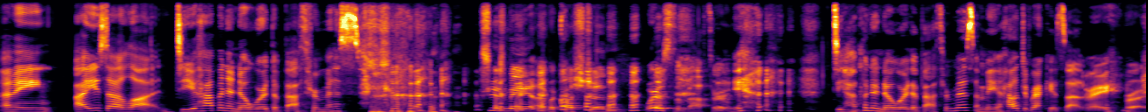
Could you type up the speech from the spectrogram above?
I mean, I use that a lot. Do you happen to know where the bathroom is? Excuse me, I have a question. Where's the bathroom? do you happen to know where the bathroom is? I mean, how direct is that, right? Right.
